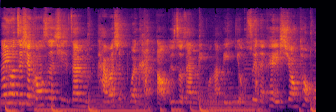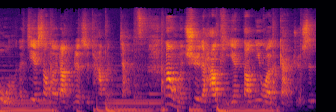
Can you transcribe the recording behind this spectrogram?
那因为这些公司呢，其实在台湾是不会看到，就只有在美国那边有，所以呢，可以希望透过我们的介绍呢，让你认识他们这样子。那我们去的还有体验到另外一个感觉是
